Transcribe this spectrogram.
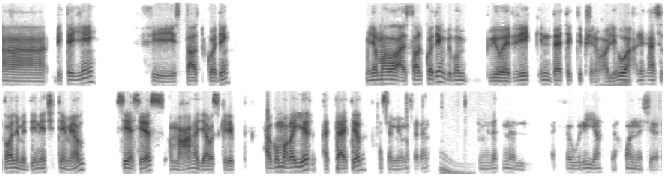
آه بتجي في start coding مجرد ما على start coding بيقوم بيوريك انت تكتب شنو اللي هو نحن هسه طالما مديني إتش تي إم إل سي إس إس ومعاها JavaScript هقوم أغير ال title هسميه مثلا جملتنا الثورية يا إخواننا ال share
